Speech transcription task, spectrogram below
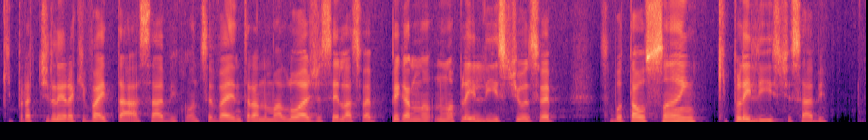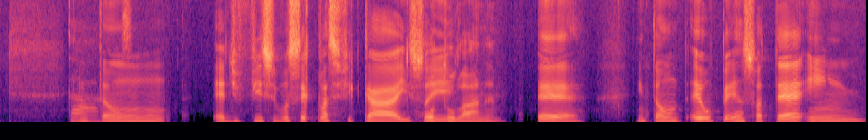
que prateleira que vai estar, sabe? Quando você vai entrar numa loja, sei lá, você vai pegar numa, numa playlist, ou você vai você botar o Sam em que playlist, sabe? tá. então, é difícil você classificar isso aí. Rotular, né? É. Então eu penso até em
